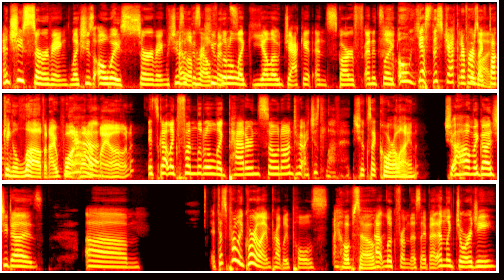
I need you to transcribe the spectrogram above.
And she's serving, like she's always serving. But she's like this her cute outfits. little like yellow jacket and scarf, and it's like Oh, yes, this jacket of hers Come I fucking love, and I want one of my own. it's got like fun little like patterns sewn onto it. I just love it. She looks like Coraline. She, oh my god, she does. Um, That's probably Coraline probably pulls I hope so. that look from this, I bet. And like Georgie,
